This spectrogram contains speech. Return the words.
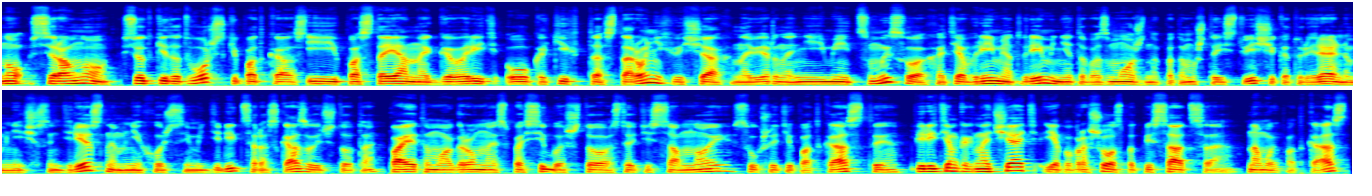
Но все равно, все-таки это творческий подкаст, и постоянно говорить о каких-то сторонних вещах, наверное, не имеет смысла, хотя время от времени это возможно, потому что есть вещи, которые реально мне сейчас интересны, мне хочется ими делиться, рассказывать что-то. Поэтому огромное спасибо, что остаетесь со мной, слушайте подкасты. Перед тем, как начать, я попрошу вас подписаться на мой подкаст,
